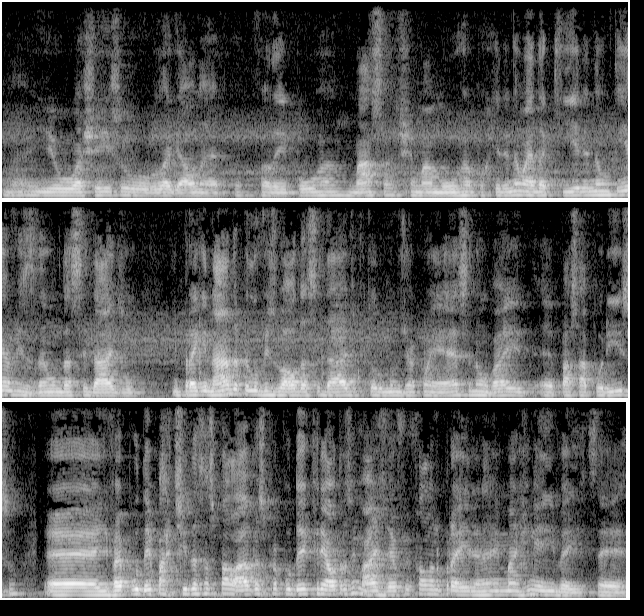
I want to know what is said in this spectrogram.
né? E eu achei isso legal na época. Falei, porra, massa chamar Murra, porque ele não é daqui, ele não tem a visão da cidade impregnada pelo visual da cidade, que todo mundo já conhece, não vai é, passar por isso, é, e vai poder partir dessas palavras para poder criar outras imagens. Aí eu fui falando para ele, né? Imagine aí, velho, é,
